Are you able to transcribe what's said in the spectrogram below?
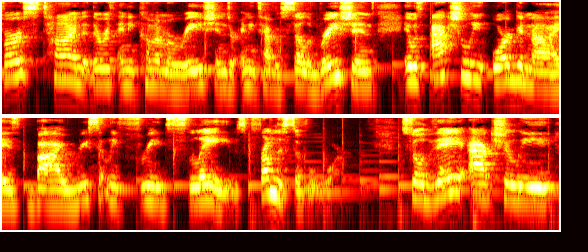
first time that there was any commemorations or any type of celebrations, it was actually organized by recently freed slaves from the Civil War. So they actually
